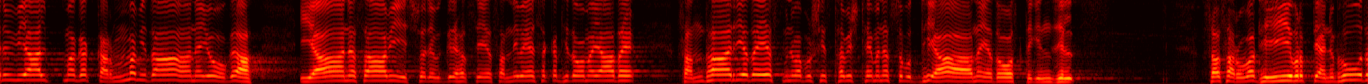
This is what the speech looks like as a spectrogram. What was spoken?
ദ്രവ്യാത്മക കർമ്മവിധാനയോഗ. യാനസാവീശ്വര വിഗ്രഹസ്യ സന്നിവേശകഥിതോമയാതെ വപുഷി മനസ്സു ബുദ്ധിയാനയതോസ്തി കിഞ്ചിൽ. സ സർവധീവൃത്തി അനുഭൂത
